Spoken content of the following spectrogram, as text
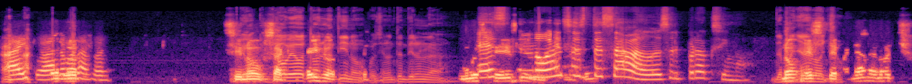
Ay, qué bárbaro. Si no, yo veo todo en Sacrilege, latino, pues si no entendieron la ¿cómo es Es, no es este sábado, es el próximo. de No, es de mañana en 8.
